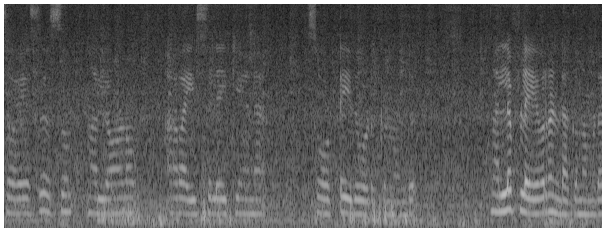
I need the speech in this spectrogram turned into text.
സോയ സോസും നല്ലോണം ആ റൈസിലേക്ക് ഇങ്ങനെ സോട്ട് ചെയ്ത് കൊടുക്കുന്നുണ്ട്. നല്ല ഫ്ലേവർ ഉണ്ടാക്കും നമ്മുടെ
